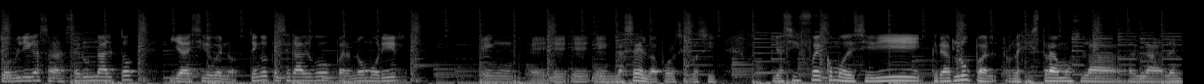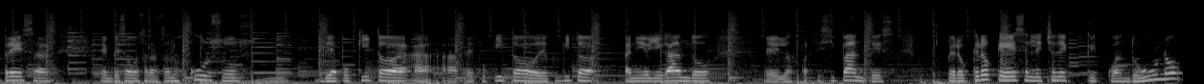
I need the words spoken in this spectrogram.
te obligas a hacer un alto y a decir, bueno, tengo que hacer algo para no morir eh, eh, eh, en, la selva, por decirlo así. Y así fue como decidí crear Lupa. Registramos la, empresa, empezamos a lanzar los cursos. De a poquito, a, de poquito, de poquito han ido llegando los participantes. Pero creo que es el hecho de que cuando uno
